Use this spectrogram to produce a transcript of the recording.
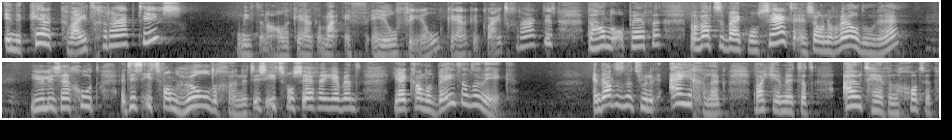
in de kerk kwijtgeraakt is. Niet in alle kerken, maar heel veel kerken kwijtgeraakt is. De handen opheffen. Maar wat ze bij concerten en zo nog wel doen, hè? Jullie zijn goed. Het is iets van huldigen. Het is iets van zeggen, jij, bent, jij kan het beter dan ik. En dat is natuurlijk eigenlijk wat je met dat uitheffende God zegt.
